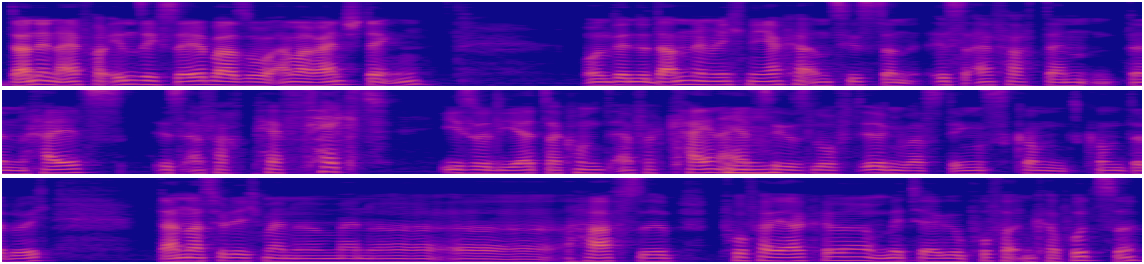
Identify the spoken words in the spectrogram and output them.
Dann den einfach in sich selber so einmal reinstecken. Und wenn du dann nämlich eine Jacke anziehst, dann ist einfach dein, dein Hals ist einfach perfekt isoliert. Da kommt einfach kein mhm. einziges Luft, irgendwas Dings kommt, kommt dadurch. Dann natürlich meine, meine äh, Half-Zip-Pufferjacke mit der gepufferten Kapuze,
